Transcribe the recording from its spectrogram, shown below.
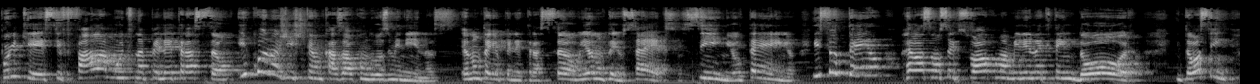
Porque se fala muito na penetração. E quando a gente tem um casal com duas meninas? Eu não tenho penetração e eu não tenho sexo? Sim, eu tenho. E se eu tenho relação sexual com uma menina que tem dor? Então, assim,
